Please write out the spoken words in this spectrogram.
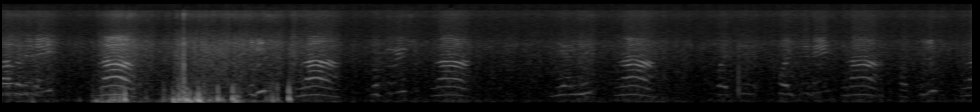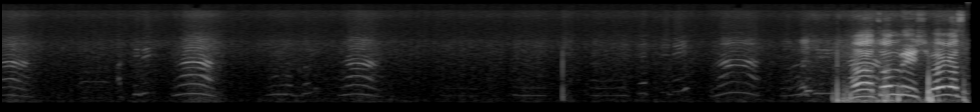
সাঁইত্রিশ না ছত্রিশ না বত্রিশ না বিয়াল্লিশ না পঁয়ত্রিশ পঁয়ত্রিশ না ছত্রিশ হ্যাঁ চল্লিশ, হয়ে গেছে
